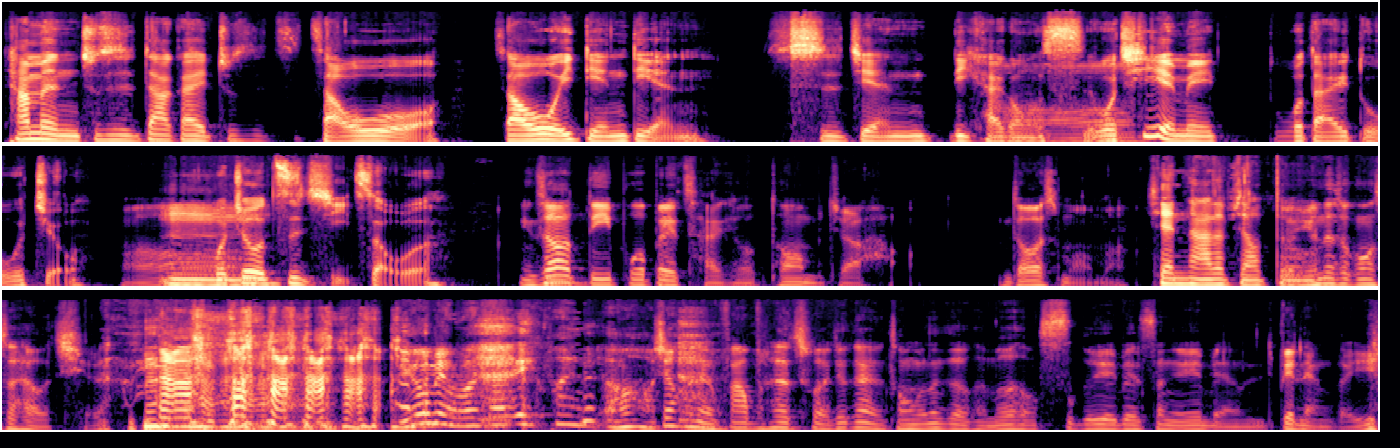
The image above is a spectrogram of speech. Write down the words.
他们就是大概就是只找我找我一点点时间离开公司，哦。我其实也没多待多久，哦，嗯。我就自己走了。你知道第一波被裁通常比较好，你知道为什么吗？钱拿的比较多，因为那时候公司还有钱。你后面我看，哎、发现啊，好像有点发不太出来，就开始从那个很多从四个月变三个月变两变两个月，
